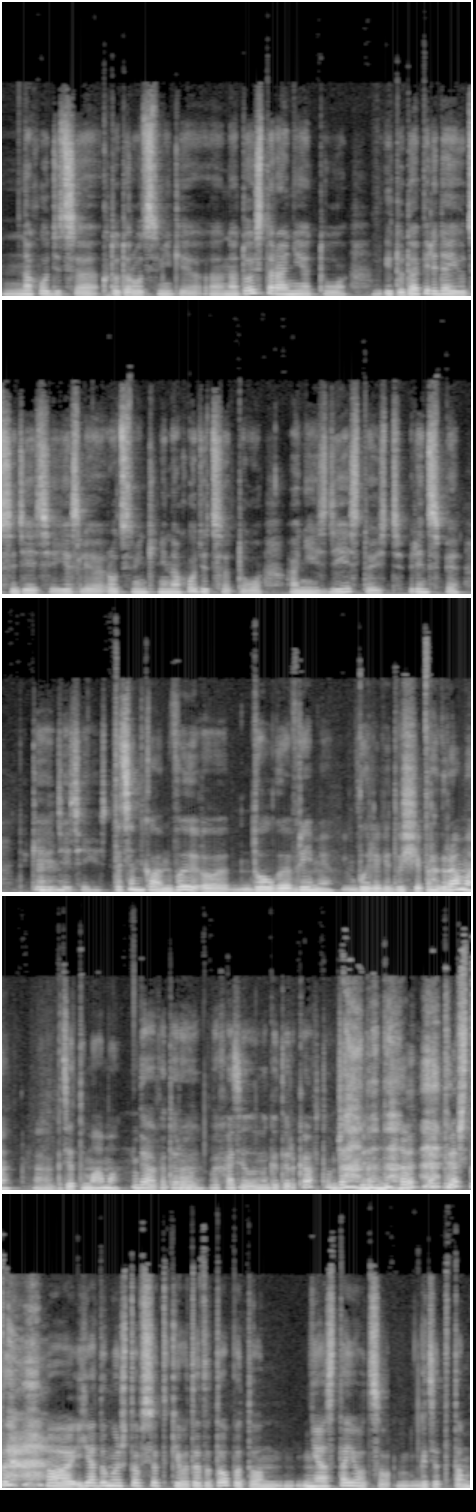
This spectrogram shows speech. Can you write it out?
находится кто-то родственники э, на той стороне, то и туда передаются дети. Если родственники не находятся, то они здесь. То есть, в принципе, Такие угу. дети есть. Татьяна Николаевна, вы э, долгое время были ведущей программы «Где ты, мама?». Да, которая вот. выходила на ГТРК в том числе. Да, да, да. Так что э, я думаю, что все таки вот этот опыт, он не остается где-то там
